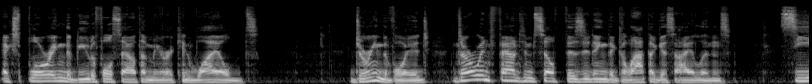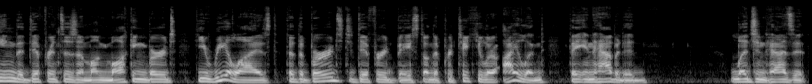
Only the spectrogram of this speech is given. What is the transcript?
exploring the beautiful South American wilds. During the voyage, Darwin found himself visiting the Galapagos Islands. Seeing the differences among mockingbirds, he realized that the birds differed based on the particular island they inhabited. Legend has it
